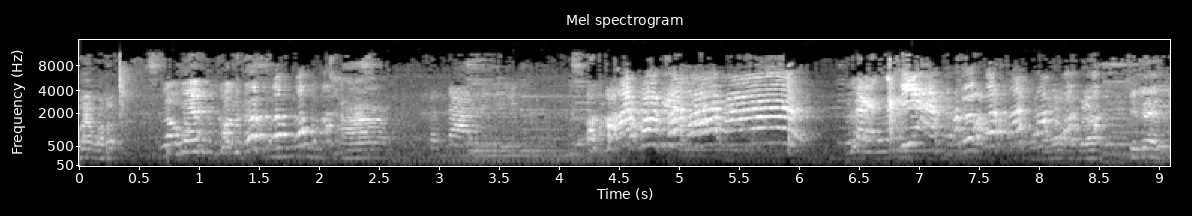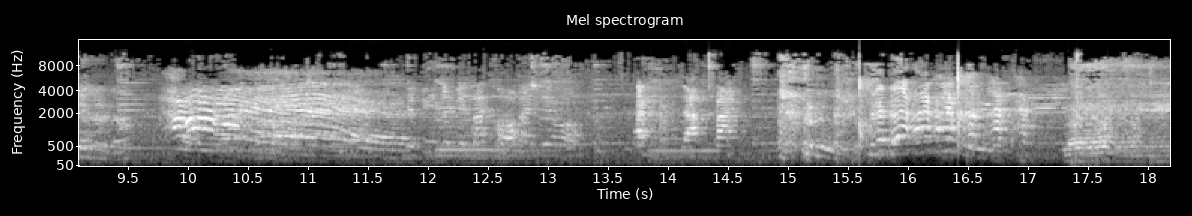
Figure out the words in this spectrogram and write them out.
แม่ก่อนเราแม่ก่อนช้าสันดานนี้แหล่งไอ้เนี่ยแล้วแล้วที่แรกช่วยหน่อยนะเดี๋ยวพี่จะเป็นรัดคอให้เดียวบอกจับไปแล้ว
